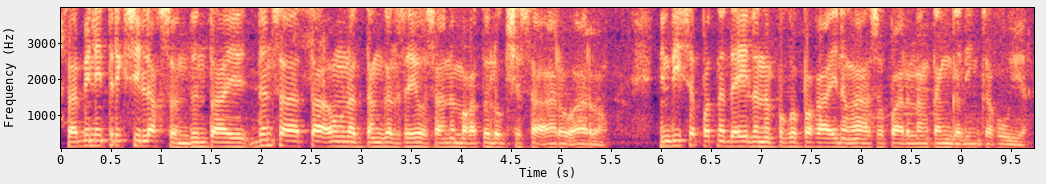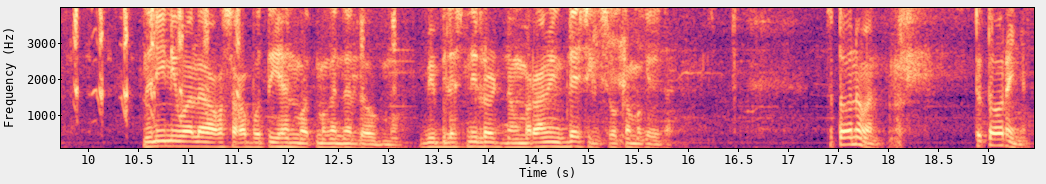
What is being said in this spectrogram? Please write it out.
Sabi ni Trixie Lacson, dun tayo, dun sa taong nagtanggal sa'yo, sana makatulog siya sa araw-araw. Hindi sapat na dahilan ng pagpapakain ng aso para lang tanggalin ka, kuya. Naniniwala ako sa kabutihan mo at magandang loob mo. Bibless ni Lord ng maraming blessings, huwag kang magalala. Totoo naman. Totoo rin yun.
